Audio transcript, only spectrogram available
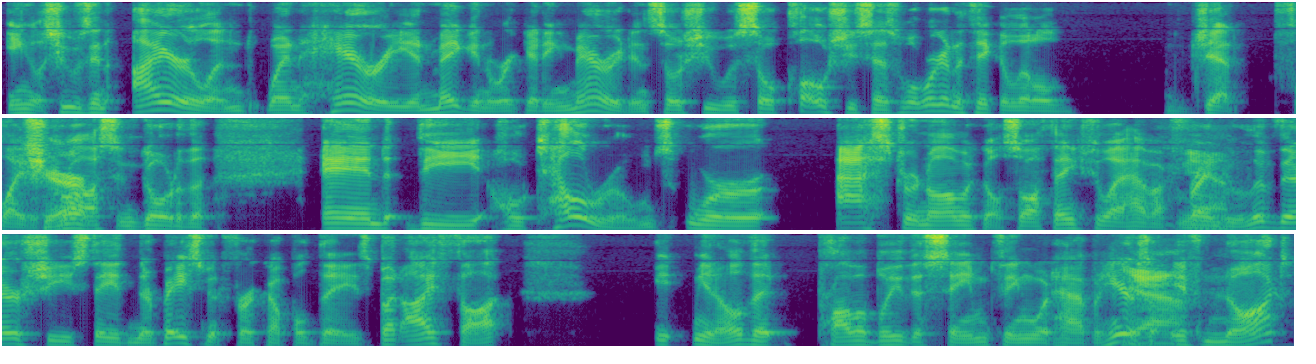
England. She was in Ireland when Harry and Meghan were getting married, and so she was so close. She says, "Well, we're going to take a little jet flight sure. across and go to the." And the hotel rooms were astronomical. So thankfully, I have a friend yeah. who lived there. She stayed in their basement for a couple days, but I thought. It, you know that probably the same thing would happen here. Yeah. So if not,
